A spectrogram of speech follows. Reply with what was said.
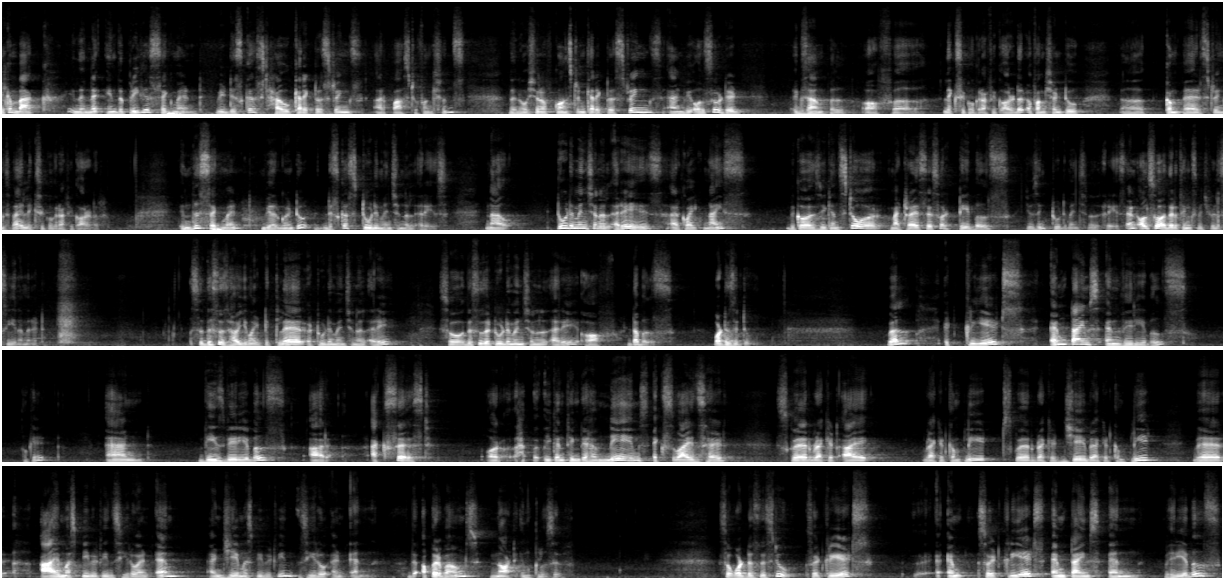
Welcome back. In the, in the previous segment we discussed how character strings are passed to functions, the notion of constant character strings and we also did example of uh, lexicographic order a function to uh, compare strings by lexicographic order. In this segment we are going to discuss 2 dimensional arrays. Now 2 dimensional arrays are quite nice because you can store matrices or tables using 2 dimensional arrays and also other things which we will see in a minute. So this is how you might declare a 2 dimensional array. So this is a 2 dimensional array of doubles. What does it do? Well it creates m times n variables okay and these variables are accessed or you can think they have names x, y, z square bracket i bracket complete square bracket j bracket complete where i must be between 0 and m and j must be between 0 and n the upper bounds not inclusive. So what does this do? So it creates uh, m so it creates m times n variables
